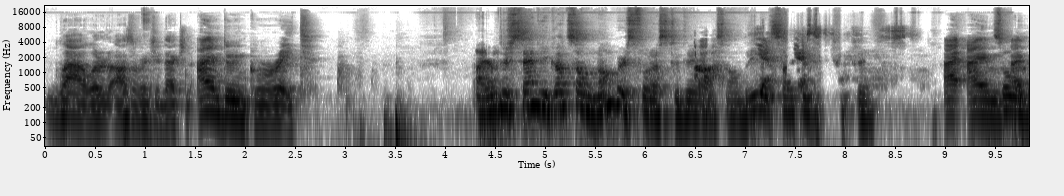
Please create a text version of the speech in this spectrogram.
Wow, what an awesome introduction. I am doing great. I understand you got some numbers for us today. Oh, so I'm really yes, excited. Yes. I, I'm so I'm,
